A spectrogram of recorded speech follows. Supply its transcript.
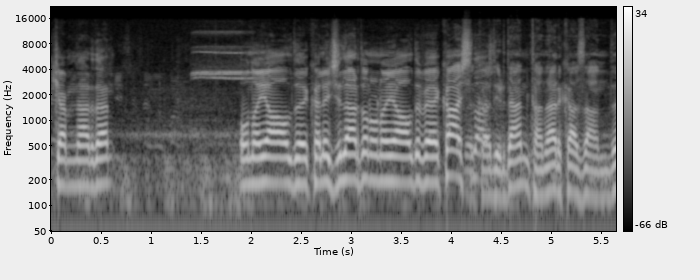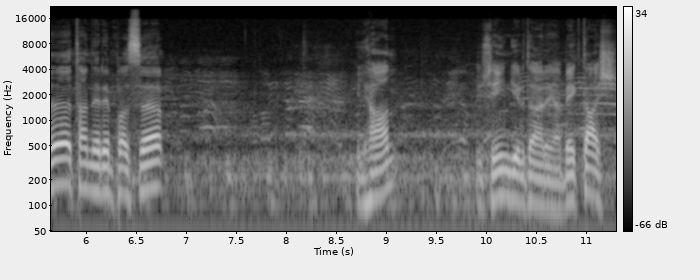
Hakemlerden onayı aldı. Kalecilerden onayı aldı ve karşılaştı. Kadir'den Taner kazandı. Taner'in pası. İlhan. Hüseyin girdi araya. Bektaş.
